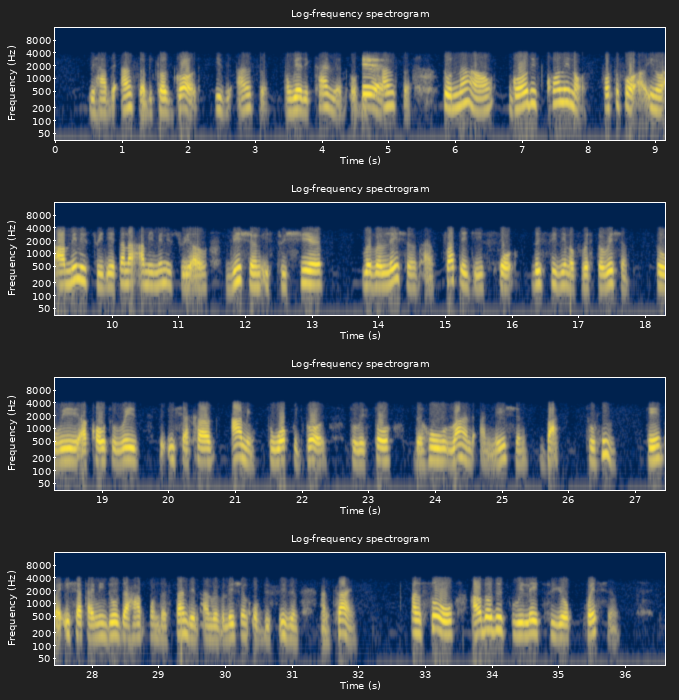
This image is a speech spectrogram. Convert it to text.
We have the answer because God is the answer, and we are the carriers of the answer. So now God is calling us. First of all, you know, our ministry, the Eternal Army Ministry, our vision is to share revelations and strategies for this season of restoration. So we are called to raise the Issachar army to work with God to restore the whole land and nation back to Him. Okay, by Issachar I mean those that have understanding and revelation of the season and time. And so, how does it relate to your question?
